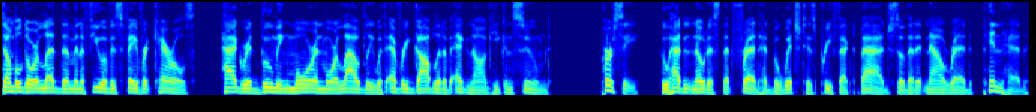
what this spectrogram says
Dumbledore led them in a few of his favorite carols, Hagrid booming more and more loudly with every goblet of eggnog he consumed. Percy, who hadn't noticed that Fred had bewitched his prefect badge so that it now read Pinhead,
